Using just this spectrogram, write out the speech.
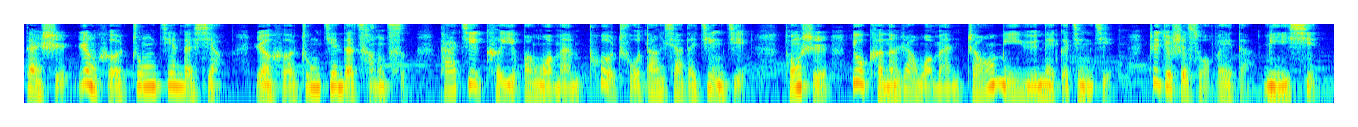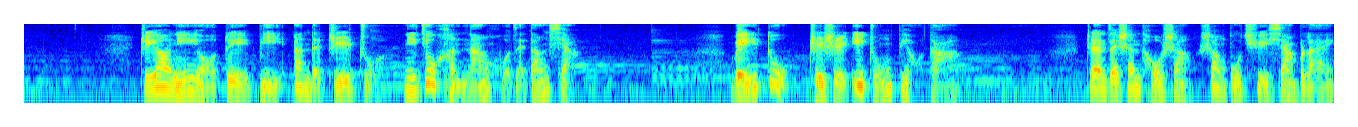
但是，任何中间的想，任何中间的层次，它既可以帮我们破除当下的境界，同时又可能让我们着迷于那个境界。这就是所谓的迷信。只要你有对彼岸的执着，你就很难活在当下。维度只是一种表达。站在山头上，上不去，下不来。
